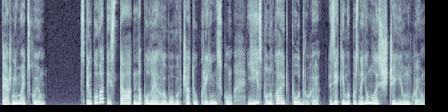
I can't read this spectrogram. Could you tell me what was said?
теж німецькою. Спілкуватись та наполегливо вивчати українську її спонукають подруги, з якими познайомилась ще юнкою.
